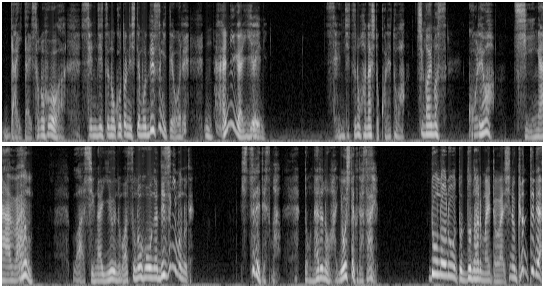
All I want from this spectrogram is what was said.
だいたいその方は先日のことにしても出過ぎておれ何がゆえに先日の話とこれとは違います。これは違わん。わしが言うのはその方が出過ぎ者で。失礼ですが、怒鳴るのはよしてください。怒鳴ろうと怒鳴るまいとわしの勝手だ。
